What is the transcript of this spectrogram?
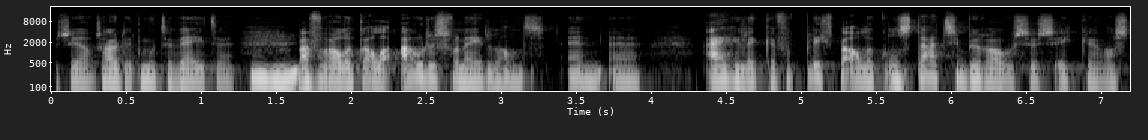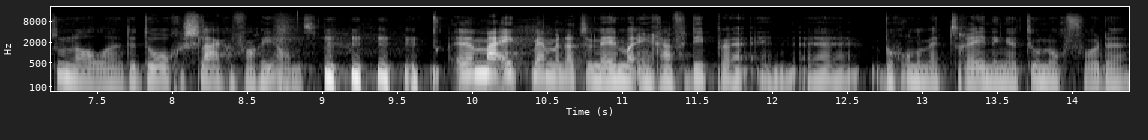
zou dit moeten weten. Mm -hmm. Maar vooral ook alle ouders van Nederland. En uh, eigenlijk verplicht bij alle consultatiebureaus. Dus ik uh, was toen al uh, de doorgeslagen variant. uh, maar ik ben me daar toen helemaal in gaan verdiepen. En begonnen met trainingen toen nog voor de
